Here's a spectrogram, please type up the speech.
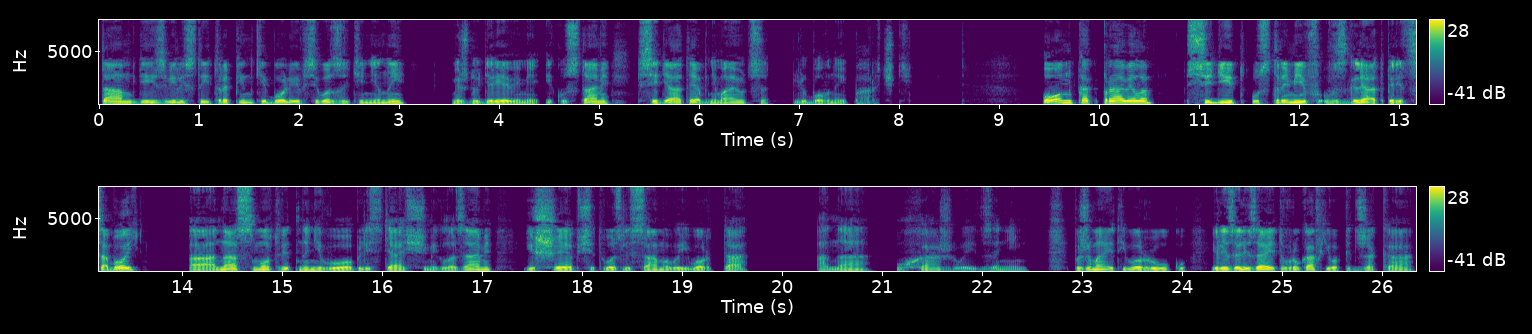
Там, где извилистые тропинки более всего затенены, между деревьями и кустами, сидят и обнимаются любовные парочки. Он, как правило, сидит, устремив взгляд перед собой, а она смотрит на него блестящими глазами и шепчет возле самого его рта. Она ухаживает за ним, пожимает его руку или залезает в рукав его пиджака,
